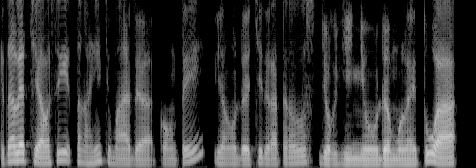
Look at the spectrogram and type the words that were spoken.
kita lihat Chelsea tengahnya cuma ada Conte yang udah cedera terus Jorginho udah mulai tua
